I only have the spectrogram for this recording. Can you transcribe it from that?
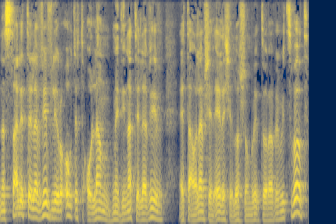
נסע לתל אביב לראות את עולם מדינת תל אביב, את העולם של אלה שלא שומרים תורה ומצוות.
